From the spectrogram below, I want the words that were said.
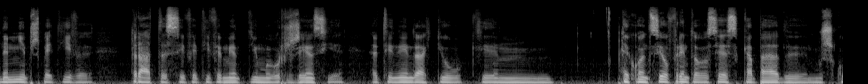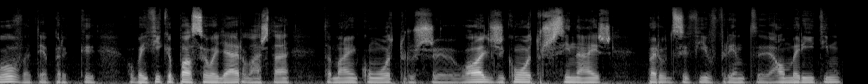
na minha perspectiva, trata-se efetivamente de uma urgência, atendendo àquilo que hum, aconteceu frente ao CSKA de Moscou, até para que o Benfica possa olhar, lá está, também com outros eh, olhos e com outros sinais para o desafio frente ao Marítimo,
